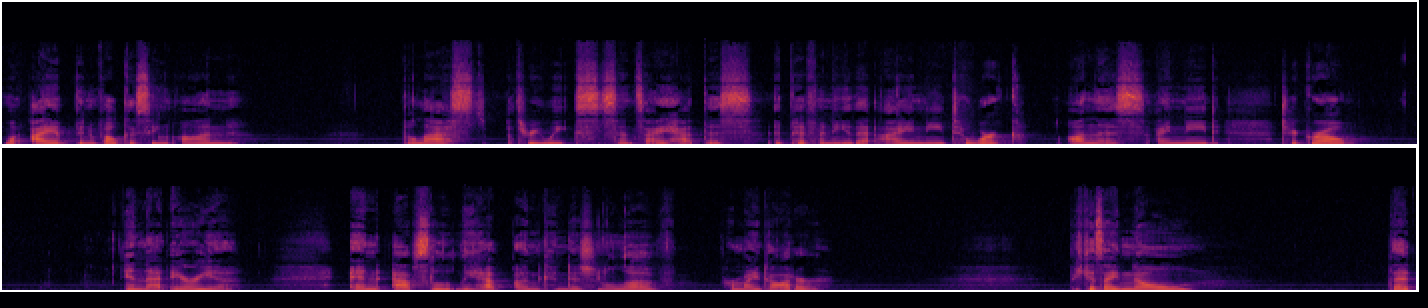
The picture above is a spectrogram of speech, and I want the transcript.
what I have been focusing on the last three weeks since I had this epiphany that I need to work on this. I need to grow in that area and absolutely have unconditional love for my daughter. Because I know that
